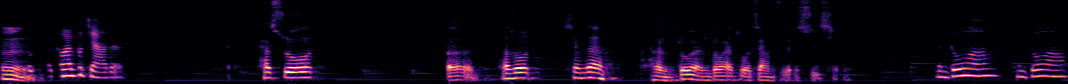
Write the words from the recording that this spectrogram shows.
嗯，我从来不加的。他说，呃，他说现在很多人都在做这样子的事情，很多啊，很多啊，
